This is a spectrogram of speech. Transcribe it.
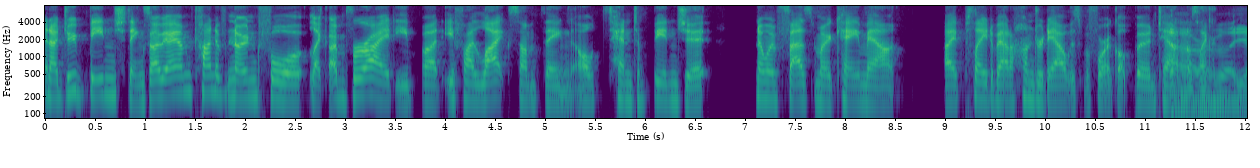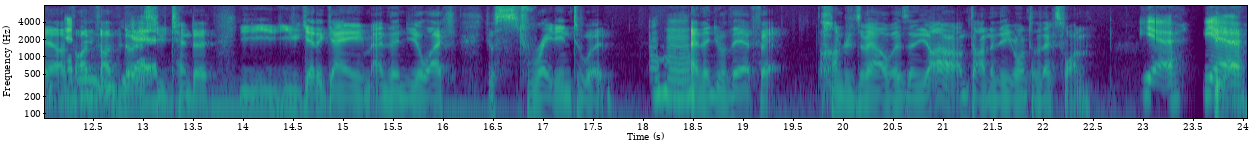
and I do binge things. I am kind of known for like I'm variety, but if I like something, I'll tend to binge it. Now, when Phasmo came out, I played about hundred hours before I got burnt out, and I was like, that. yeah, I've, I've, I've noticed yeah. you tend to you, you you get a game and then you're like you're straight into it, "Mhm, and then you're there for hundreds of hours, and you're right, I'm done, and then you're on to the next one. yeah, yeah,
